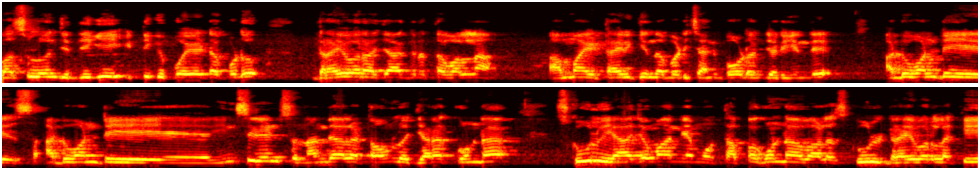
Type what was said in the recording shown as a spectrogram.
బస్సులోంచి దిగి ఇంటికి పోయేటప్పుడు డ్రైవర్ అజాగ్రత్త వలన అమ్మాయి టైర్ కింద పడి చనిపోవడం జరిగింది. అటువంటి అటువంటి ఇన్సిడెంట్స్ నంద్యాల టౌన్లో జరగకుండా స్కూల్ యాజమాన్యము తప్పకుండా వాళ్ళ స్కూల్ డ్రైవర్లకి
